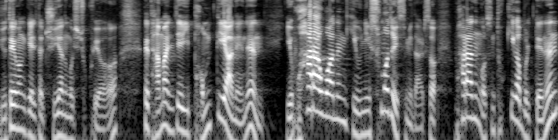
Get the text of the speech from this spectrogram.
유대 관계에 일단 주의하는 것이 좋고요. 근데 다만 이제 이 범띠 안에는 이 화라고 하는 기운이 숨어져 있습니다. 그래서 화라는 것은 토끼가 볼 때는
